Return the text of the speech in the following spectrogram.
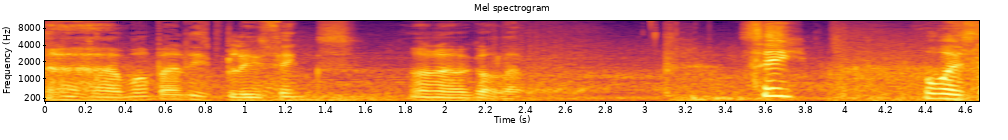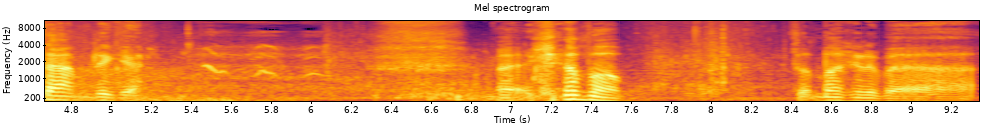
Uh, what about these blue things? Oh no, I got them. See? Always happened again. right, come on. Stop mucking about.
